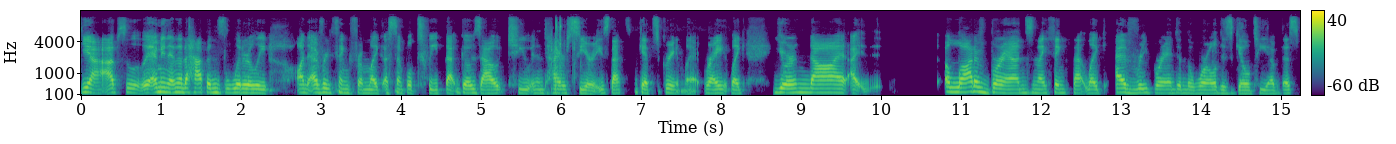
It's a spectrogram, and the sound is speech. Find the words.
Yeah, absolutely. I mean, and it happens literally on everything from like a simple tweet that goes out to an entire series that gets greenlit, right? Like you're not. I, a lot of brands and i think that like every brand in the world is guilty of this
